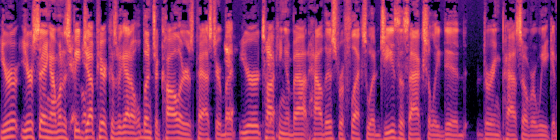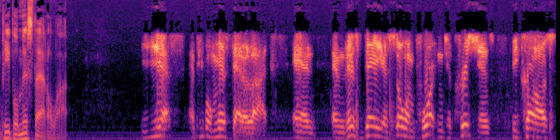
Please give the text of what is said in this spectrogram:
you're you're saying I want to speed yeah, you up here because we got a whole bunch of callers, Pastor. But yeah, you're talking yeah. about how this reflects what Jesus actually did during Passover week, and people miss that a lot. Yes, and people miss that a lot, and and this day is so important to Christians because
